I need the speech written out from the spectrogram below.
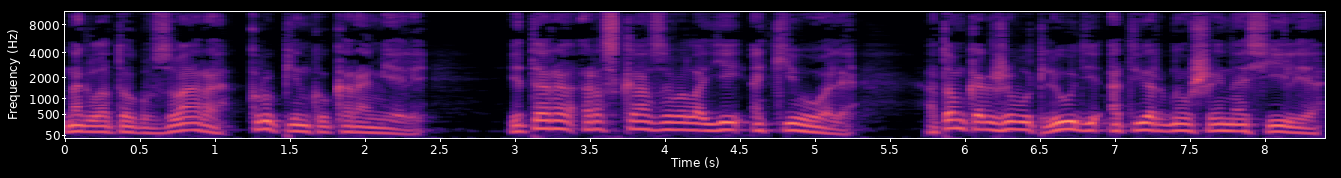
На глоток взвара — крупинку карамели. И Тара рассказывала ей о Киоле, о том, как живут люди, отвергнувшие насилие,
